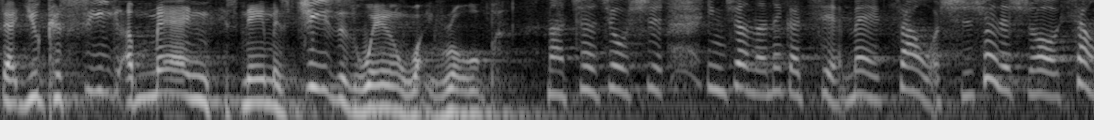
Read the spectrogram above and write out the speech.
that you could see a man, his name is Jesus, wearing white robe. 那这就是印证了那个姐妹在我十岁的时候向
